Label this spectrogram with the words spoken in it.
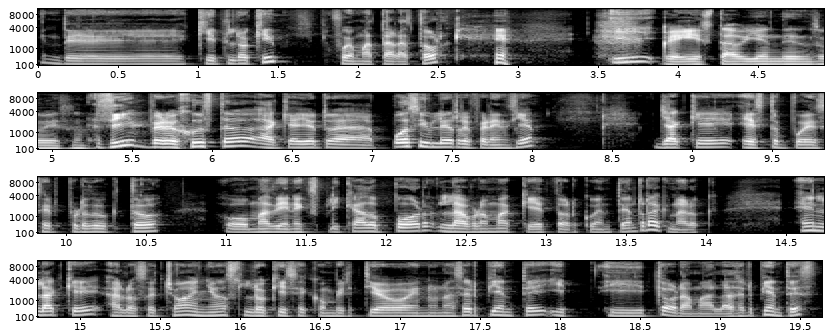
de Kid Loki fue matar a Thor. y Güey, está bien denso eso. sí, pero justo aquí hay otra posible referencia, ya que esto puede ser producto, o más bien explicado por la broma que Thor cuenta en Ragnarok, en la que a los 8 años Loki se convirtió en una serpiente y, y Thor ama a las serpientes.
